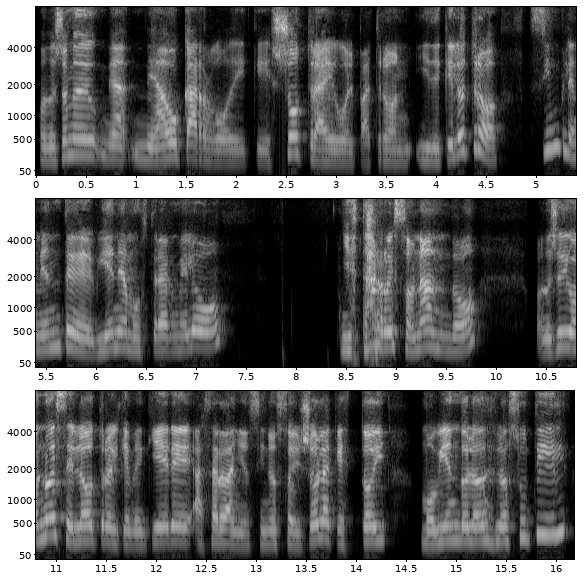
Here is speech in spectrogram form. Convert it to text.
cuando yo me, hago cargo de que yo traigo el patrón y de que el otro simplemente viene a mostrármelo y está resonando, cuando yo digo no es el otro el que me quiere hacer daño, sino soy yo la que estoy moviéndolo desde lo sutil,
